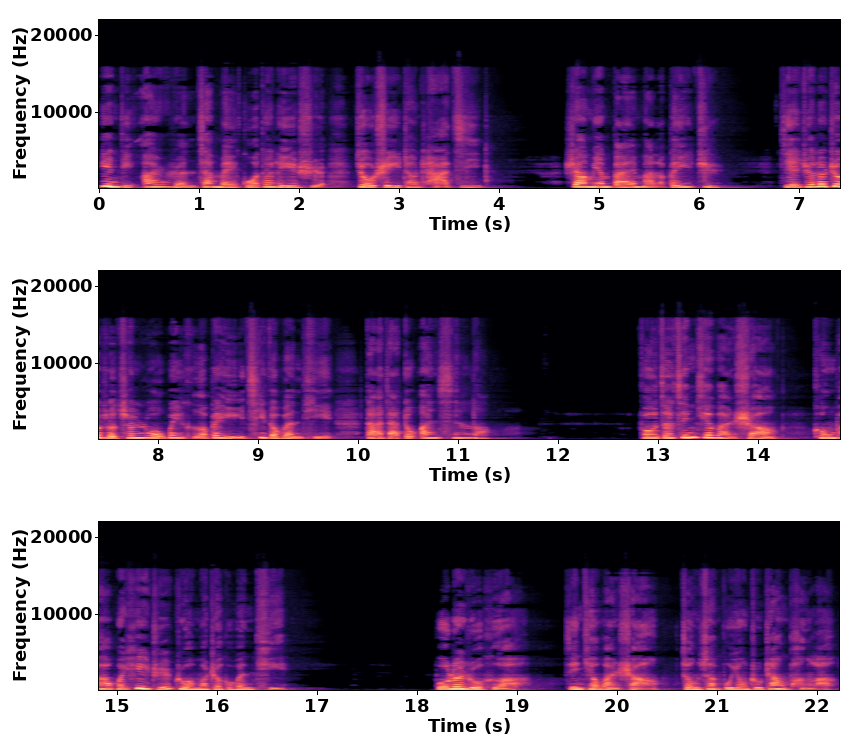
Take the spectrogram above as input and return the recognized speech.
印第安人在美国的历史就是一张茶几，上面摆满了悲剧。解决了这座村落为何被遗弃的问题，大家都安心了。否则，今天晚上恐怕会一直琢磨这个问题。不论如何，今天晚上总算不用住帐篷了。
